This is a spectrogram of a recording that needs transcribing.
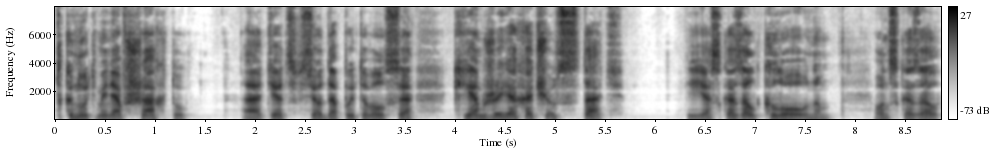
ткнуть меня в шахту, а отец все допытывался, кем же я хочу стать. И я сказал клоуном. Он сказал,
